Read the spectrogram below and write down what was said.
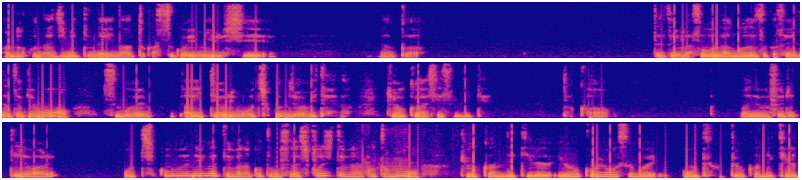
あの子馴染めてないなとかすごい見るし、なんか、例えば相談事とかされた時も、すごい相手よりも落ち込んじゃうみたいな。共感しすぎて。とか、まあでもそれって悪落ち込むネガティブなこともそうだし、ポジティブなことも共感できる。喜びもすごい大きく共感できるっ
